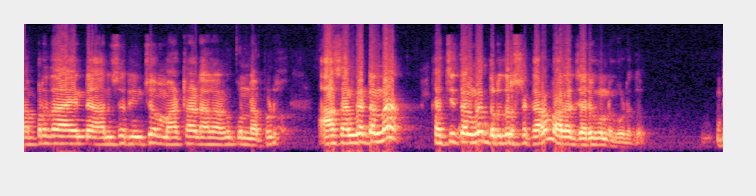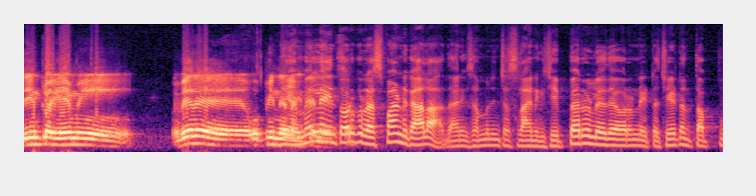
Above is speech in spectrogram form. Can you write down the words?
సంప్రదాయాన్ని అనుసరించో మాట్లాడాలనుకున్నప్పుడు ఆ సంఘటన ఖచ్చితంగా దురదృష్టకరం అలా జరిగి ఉండకూడదు దీంట్లో ఏమి వేరే ఒపీనియన్ ఎమ్మెల్యే ఇంతవరకు రెస్పాండ్ కాలా? దానికి సంబంధించి అసలు ఆయనకి చెప్పారో లేదో ఎవరన్నా ఇట్లా చేయడం తప్పు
